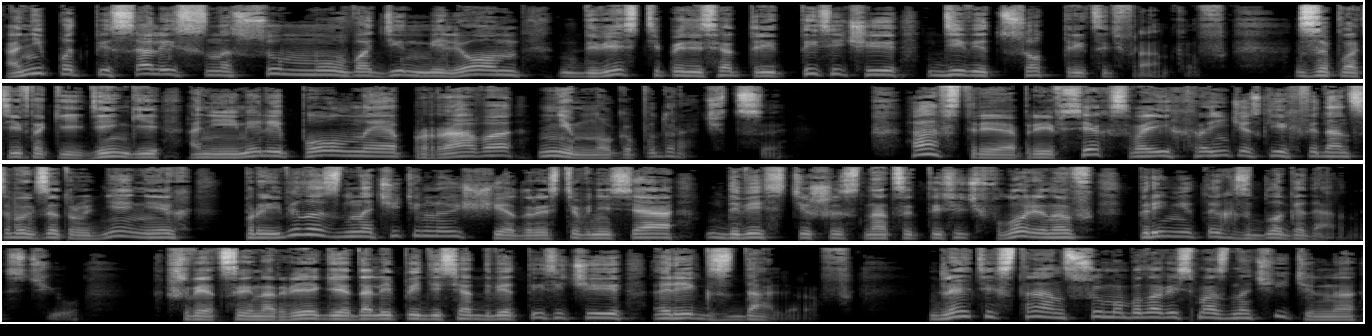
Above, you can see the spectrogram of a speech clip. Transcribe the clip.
они подписались на сумму в 1 миллион 253 тысячи 930 франков. Заплатив такие деньги, они имели полное право немного подурачиться. Австрия при всех своих хронических финансовых затруднениях проявила значительную щедрость, внеся 216 тысяч флоринов, принятых с благодарностью. Швеция и Норвегия дали 52 тысячи риксдалеров. Для этих стран сумма была весьма значительна,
